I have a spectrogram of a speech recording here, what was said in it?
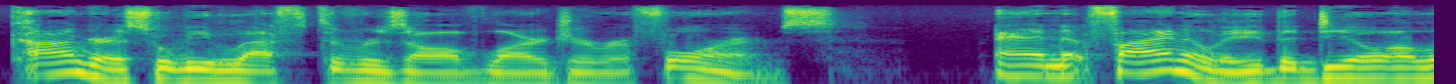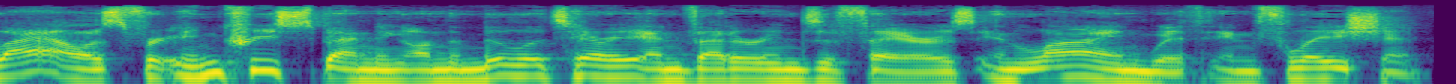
Congress will be left to resolve larger reforms. And finally, the deal allows for increased spending on the military and veterans affairs in line with inflation.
